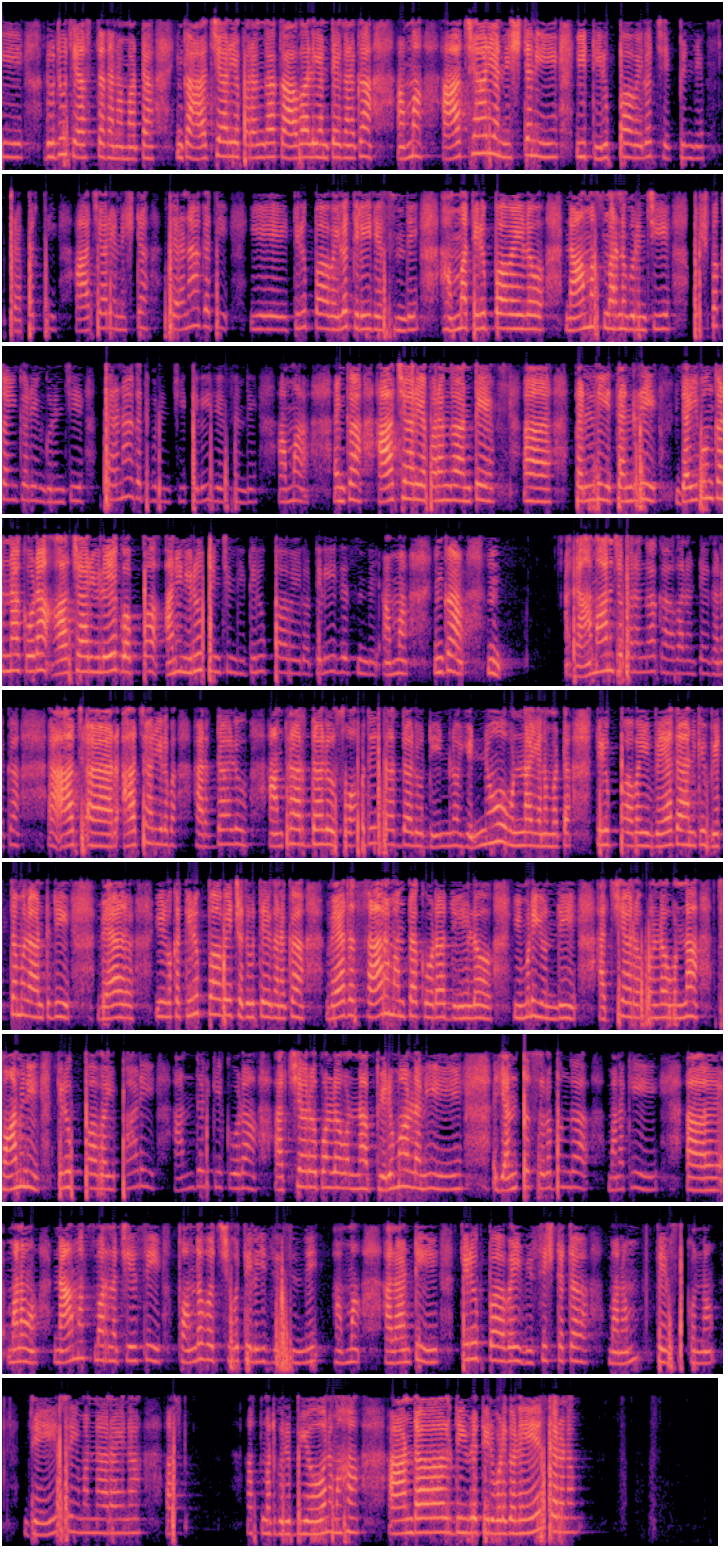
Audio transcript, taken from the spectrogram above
రుజువు చేస్తుందన్నమాట. ఇంకా ఆచార్య పరంగా కావాలి అంటే గనక అమ్మ ఆచార్య నిష్టని ఈ తిరుప్పావైలో చెప్పింది. ప్రపత్తి ఆచార్య నిష్ట శరణాగతి ఈ తిరుప్పావైలో తెలియజేస్తుంది. అమ్మ తిరుప్పావైలో నామస్మరణ గురించి పుష్ప కైంకర్యం గురించి శరణాగతి గురించి తెలియజేసింది అమ్మ ఇంకా ఆచార్య పరంగా అంటే తల్లి తండ్రి దైవం కన్నా కూడా ఆచార్యులే గొప్ప అని నిరూపించింది తిరుప్పావైలో తెలియజేసింది అమ్మ ఇంకా రామానుజపరంగా కావాలంటే గనక ఆచ- ఆచార్యుల అర్థాలు అంతరార్థాలు స్వోపదేశార్థాలు దీనిలో ఎన్నో ఉన్నాయన్నమాట. తిరుప్పావై వేదానికి వ్యక్తం లాంటిది. వే ఈ ఒక తిరుప్పావై చదివితే గనక వేద సారమంతా కూడా దీనిలో ఇమిడి ఉంది. అత్యారూపంలో ఉన్న స్వామిని తిరుప్పావై పాడి అందరికీ కూడా అత్యారూపంలో ఉన్న పెరుమాళ్ళని ఎంత సులభంగా మనకి మనం నా నామస్మరణ చేసి పొందవచ్చో తెలియజేసింది అమ్మ. అలాంటి తిరుప్పావై విశిష్టత మనం తెలుసుకున్నాం. జై శ్రీమన్నారాయణ. అస్ అస్మద్ గురుభ్యో నమ. ఆండాల్ దివ్య తిరువడిగలే శరణం.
